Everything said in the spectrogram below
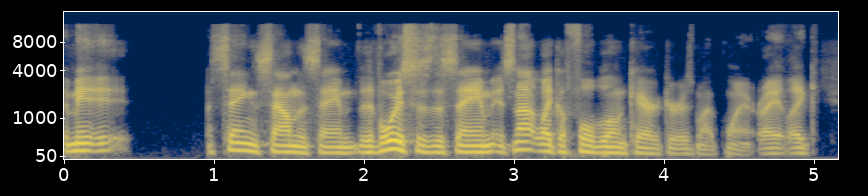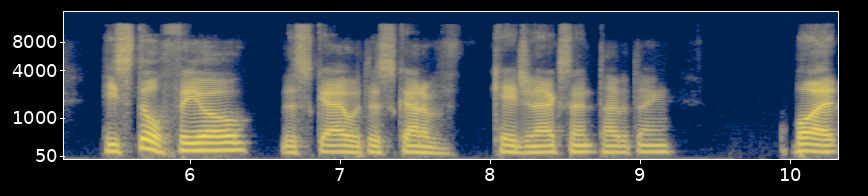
I mean, it, saying sound the same. The voice is the same. It's not like a full blown character, is my point, right? Like he's still Theo, this guy with this kind of Cajun accent type of thing. But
